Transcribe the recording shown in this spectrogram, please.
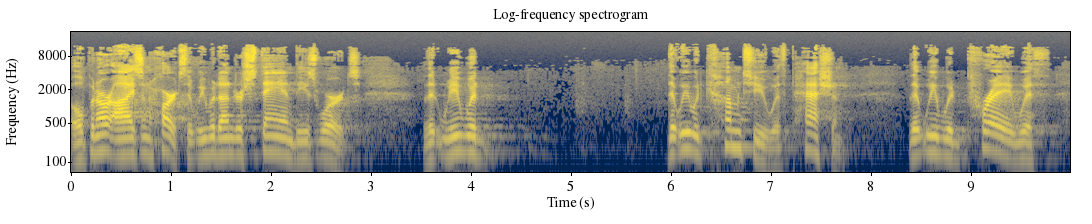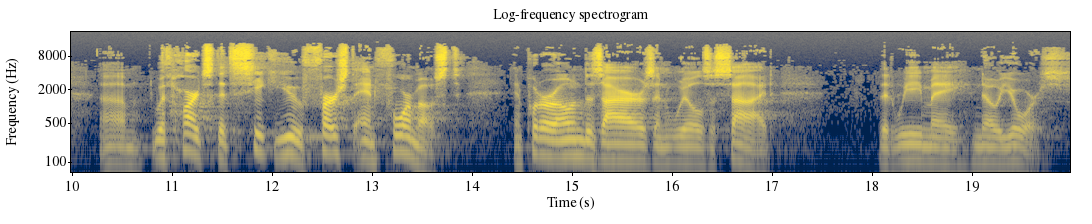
Open our eyes and hearts that we would understand these words, that we would that we would come to you with passion, that we would pray with um, with hearts that seek you first and foremost, and put our own desires and wills aside, that we may know yours.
